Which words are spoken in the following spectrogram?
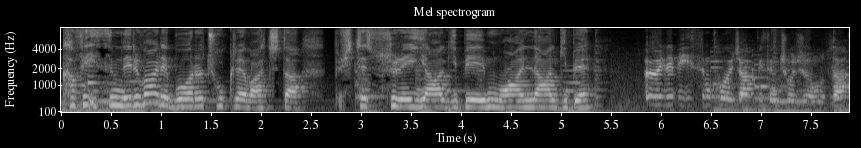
kafe isimleri var ya bu ara çok revaçta. İşte Süreyya gibi, Mualla gibi. Öyle bir isim koyacak bizim çocuğumuza.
